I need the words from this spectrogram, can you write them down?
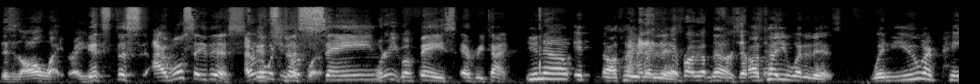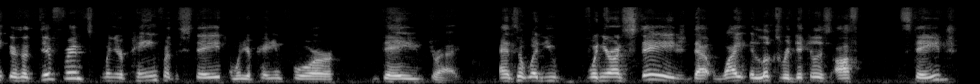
This is all white, right? Here. It's this. I will say this. I don't know what it's she's the going for. same What are you going for? face every time. You know, it. I'll tell you And what I it think I is. brought it up in the no, first I'll tell you what it is. When you are paint, there's a difference when you're painting for the stage and when you're painting for day drag. And so when you when you're on stage, that white it looks ridiculous off stage,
